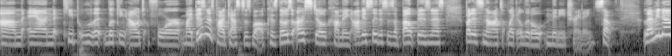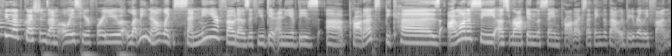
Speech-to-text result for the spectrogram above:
um, and keep looking out for my business podcast as well because those are still coming. Obviously this is about business but it's not like a little mini training. So let me know if you have questions. I'm always here for you. Let me know like send me your photos if you get any of these uh, products because I want to see us rocking the same products. I think that that would be really fun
